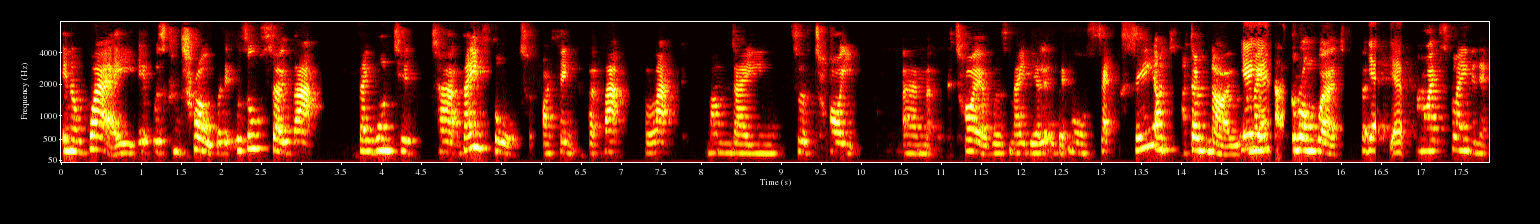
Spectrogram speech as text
In a way, it was control, but it was also that they wanted to, they thought, I think, that that black, mundane, sort of tight um, attire was maybe a little bit more sexy. I, I don't know. Yeah, maybe yeah. that's the wrong word. But yeah, yeah. Am I explaining it?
